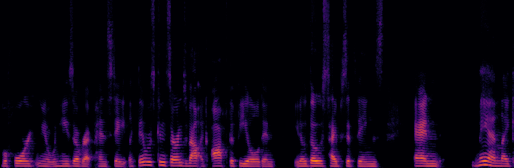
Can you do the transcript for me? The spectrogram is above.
before you know when he's over at Penn State like there was concerns about like off the field and you know those types of things. And man like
